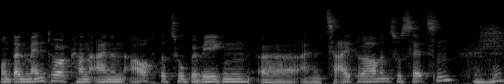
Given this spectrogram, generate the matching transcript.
Und ein Mentor kann einen auch dazu bewegen, äh, einen Zeitrahmen zu setzen. Mhm.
